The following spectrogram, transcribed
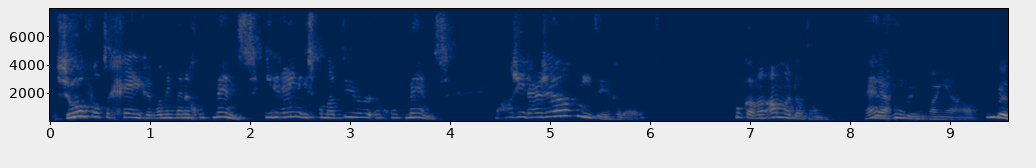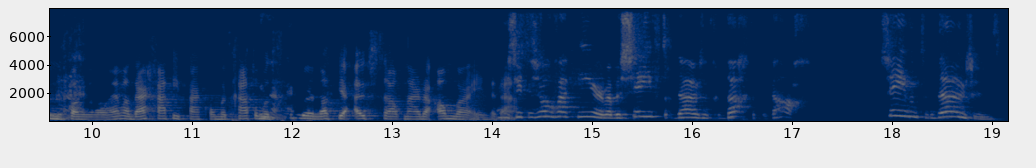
zoveel te geven, want ik ben een goed mens. Iedereen is van nature een goed mens. Maar als je daar zelf niet in gelooft, hoe kan een ander dat dan hè, ja. voelen van jou? Voelen van jou, hè? want daar gaat hij vaak om. Het gaat om ja. het voelen dat je uitstraalt naar de ander inderdaad. En we zitten zo vaak hier. We hebben 70.000 gedachten per dag. 70.000.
